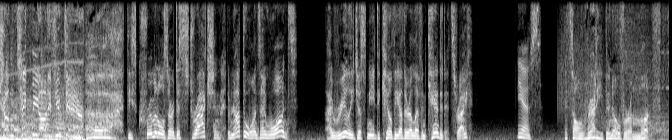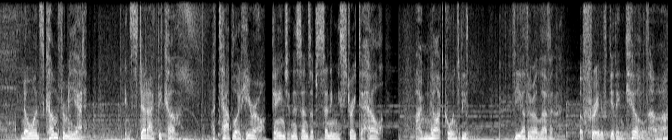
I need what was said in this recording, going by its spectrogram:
Come take me on if you dare! Ah, these criminals are a distraction. They're not the ones I want. I really just need to kill the other 11 candidates, right? Yes. It's already been over a month. No one's come for me yet. Instead, I've become a tabloid hero. Change and this ends up sending me straight to hell. I'm not going to be the other 11. Afraid of getting killed, huh?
